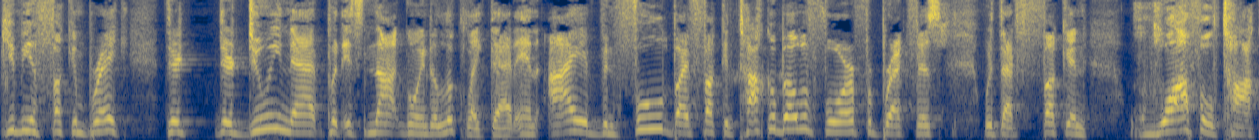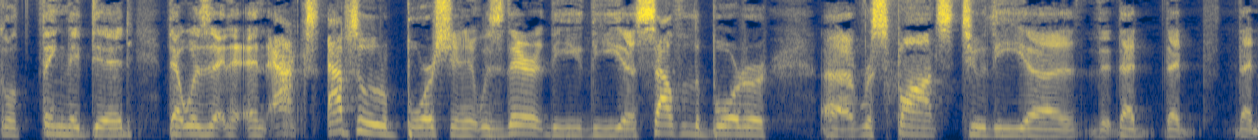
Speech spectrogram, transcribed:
give me a fucking break. They're they're doing that, but it's not going to look like that. And I have been fooled by fucking Taco Bell before for breakfast with that fucking waffle taco thing they did. That was an, an ax- absolute abortion. It was there the the uh, south of the border uh, response to the, uh, the that that that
